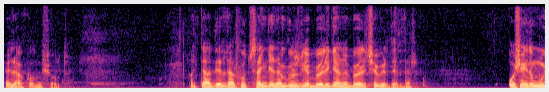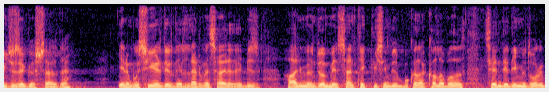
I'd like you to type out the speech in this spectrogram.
helak olmuş oldu. Hatta dediler Hud sen gelen bir rüzgar böyle gelene böyle çevir dediler. O şeyde mucize gösterdi. Yine bu sihirdir dediler vesaire dedi. Biz halime dönmeyiz. Sen tek kişisin. Biz bu kadar kalabalığız. Sen dediğin mi doğru,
